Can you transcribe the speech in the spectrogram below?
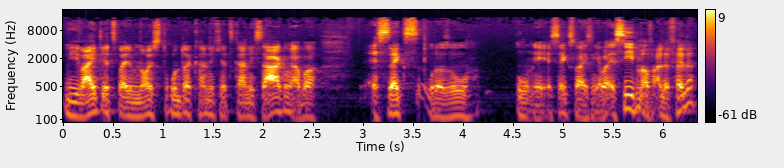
Wie weit jetzt bei dem neuesten runter, kann ich jetzt gar nicht sagen, aber S6 oder so, oh nee, S6 weiß ich nicht, aber S7 auf alle Fälle.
